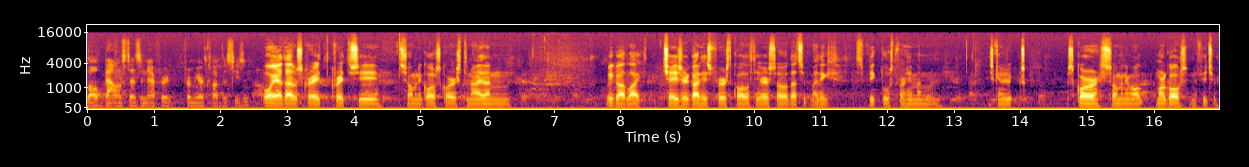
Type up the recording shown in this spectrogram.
well balanced as an effort from your club this season? Oh yeah, that was great. Great to see so many goal scorers tonight, and we got like Chaser got his first goal of the year, so that's I think it's a big boost for him, and he's gonna score so many more, more goals in the future.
